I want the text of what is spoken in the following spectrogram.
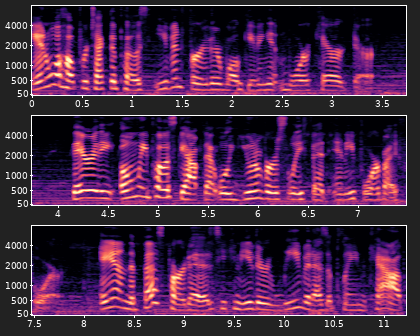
and will help protect the post even further while giving it more character. They are the only post cap that will universally fit any 4x4. And the best part is you can either leave it as a plain cap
